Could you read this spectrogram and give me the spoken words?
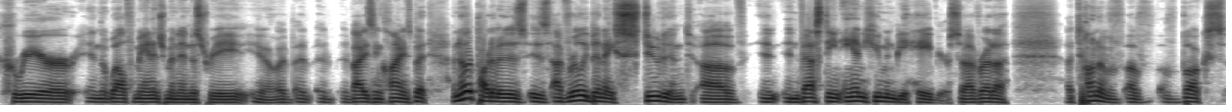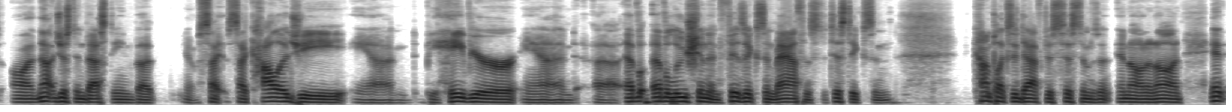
career in the wealth management industry, you know, advising clients. But another part of it is is I've really been a student of in, investing and human behavior. So I've read a a ton of, of, of books on not just investing, but you know psych- psychology and behavior and uh, ev- evolution and physics and math and statistics and complex adaptive systems and, on and on and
